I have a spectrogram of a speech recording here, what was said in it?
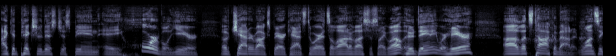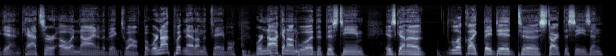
I could picture this just being a horrible year of Chatterbox Bearcats to where it's a lot of us just like, well, Houdini, we're here. Uh, let's talk about it once again. Cats are 0 and 9 in the Big 12, but we're not putting that on the table. We're knocking on wood that this team is going to look like they did to start the season.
